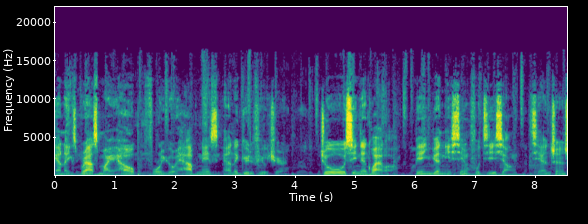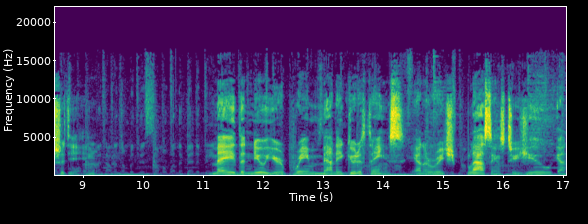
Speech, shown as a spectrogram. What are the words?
and express my hope for your happiness and a good future. 祝新年快乐！ 并愿你幸福吉祥，前程似锦。May the new year bring many good things and rich blessings to you and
